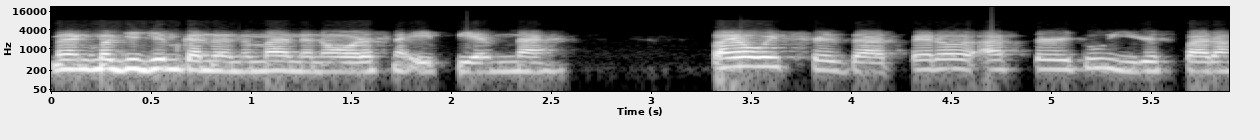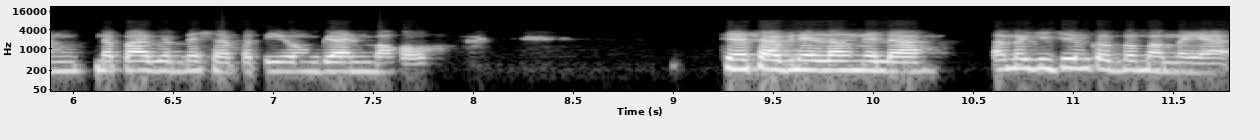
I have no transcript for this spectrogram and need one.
Mag- Mag-gym ka na naman, ano oras na 8 p.m. na. So I always heard that. Pero after two years, parang napagod na siya, pati yung grandma ko. Sinasabi na lang nila, ah, mag-gym ka ba mamaya?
